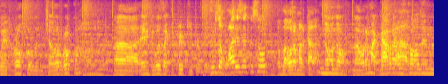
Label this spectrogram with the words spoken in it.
with Rocco, the luchador Rocco, uh, and he was like the crypt keeper, basically. There's a Juarez episode of La Hora Marcada. No, no. La Hora Macabra was called in,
